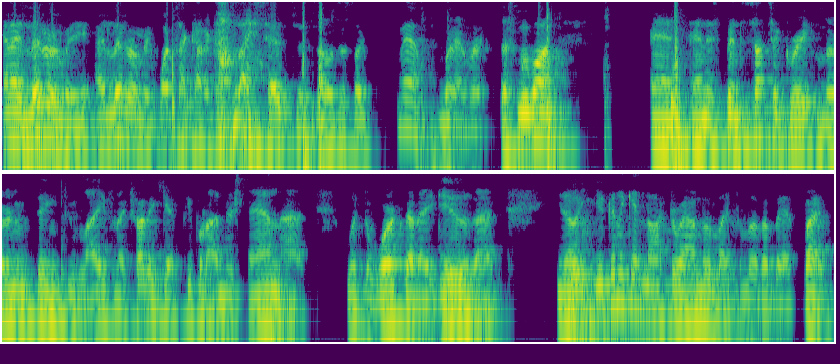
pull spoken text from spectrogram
And I literally, I literally, once I kind of got my senses, I was just like, "Yeah, whatever. Let's move on." And and it's been such a great learning thing through life, and I try to get people to understand that with the work that I do that you know, you're going to get knocked around in life a little bit, but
